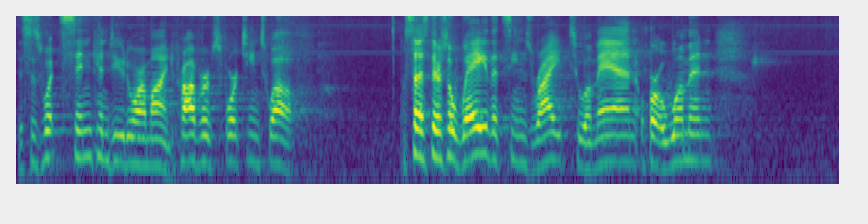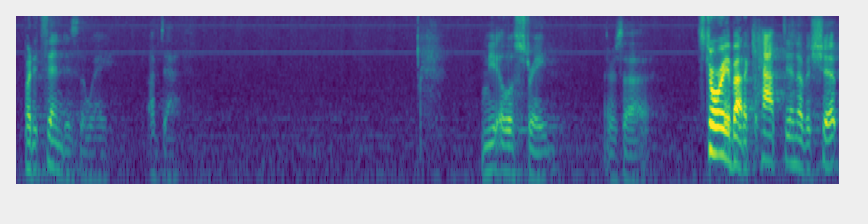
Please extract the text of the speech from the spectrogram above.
This is what sin can do to our mind. Proverbs 14 12 says, There's a way that seems right to a man or a woman, but its end is the way of death. Let me illustrate. There's a story about a captain of a ship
